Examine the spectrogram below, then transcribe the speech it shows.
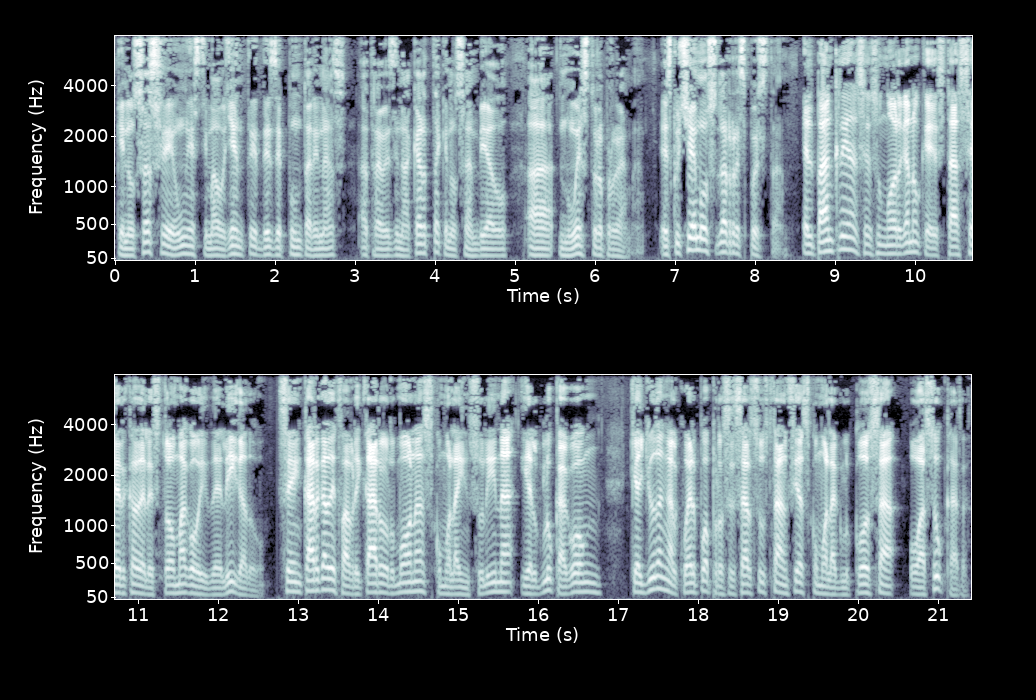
que nos hace un estimado oyente desde Punta Arenas a través de una carta que nos ha enviado a nuestro programa. Escuchemos la respuesta. El páncreas es un órgano que está cerca del estómago y del hígado. Se encarga de fabricar hormonas como la insulina y el glucagón que ayudan al cuerpo a procesar sustancias como la glucosa o azúcar.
